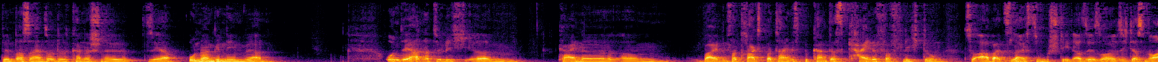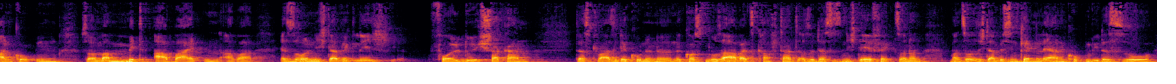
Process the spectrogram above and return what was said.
wenn was sein sollte, kann das schnell sehr unangenehm werden. Und er hat natürlich ähm, keine, ähm, beiden Vertragsparteien ist bekannt, dass keine Verpflichtung zur Arbeitsleistung besteht. Also er soll sich das nur angucken, soll mal mitarbeiten, aber er soll nicht da wirklich voll durchschackern dass quasi der Kunde eine, eine, kostenlose Arbeitskraft hat. Also das ist nicht der Effekt, sondern man soll sich da ein bisschen kennenlernen, gucken, wie das so.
